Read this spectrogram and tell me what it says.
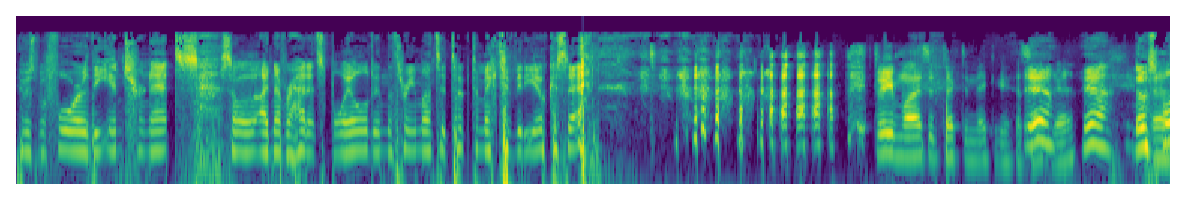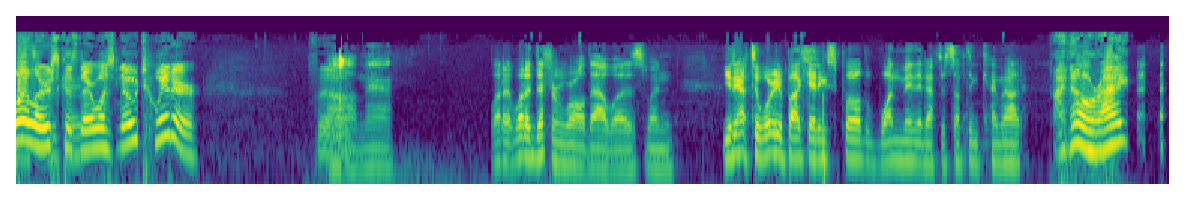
It was before the internet, so I never had it spoiled in the three months it took to make the video cassette. Three months it took to make a yeah, cassette. Yeah. yeah. No spoilers because there was no Twitter. So Oh man, what a what a different world that was when you didn't have to worry about getting spoiled one minute after something came out. I know, right?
